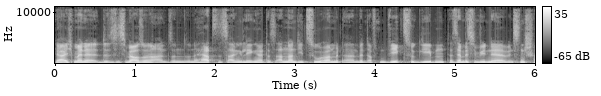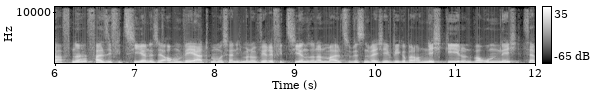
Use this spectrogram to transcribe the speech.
Ja, ich meine, das ist mir auch so eine, so eine Herzensangelegenheit, das anderen, die zuhören, mit, äh, mit auf den Weg zu geben. Das ist ja ein bisschen wie in der Wissenschaft, ne? Falsifizieren ist ja auch ein Wert. Man muss ja nicht immer nur verifizieren, sondern mal zu wissen, welche Wege man auch nicht geht und warum nicht. Ist ja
